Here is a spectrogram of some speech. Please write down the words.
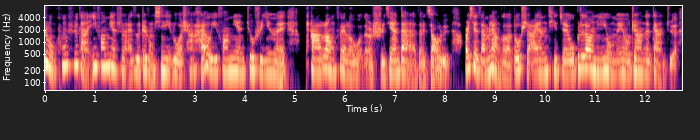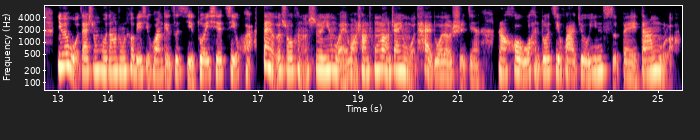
这种空虚感，一方面是来自这种心理落差，还有一方面就是因为它浪费了我的时间带来的焦虑。而且咱们两个都是 INTJ，我不知道你有没有这样的感觉？因为我在生活当中特别喜欢给自己做一些计划，但有的时候可能是因为网上冲浪占用我太多的时间，然后我很多计划就因此被耽误了。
